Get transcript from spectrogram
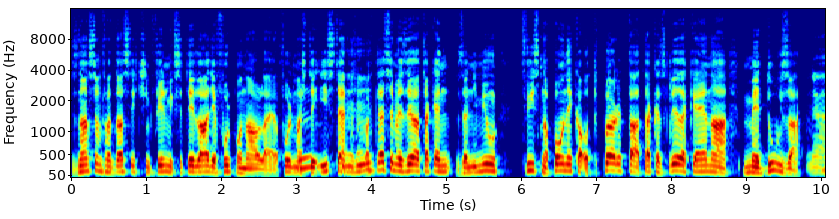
Znanstveno fantastičnih filmih se te ladje ful ponavljajo, ful imaš te mhm. iste. Mm -hmm. Tukaj se mi je zdelo tako en zanimiv tvist na pol neka odprta, tako zgleda, kot ena meduza, ja,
